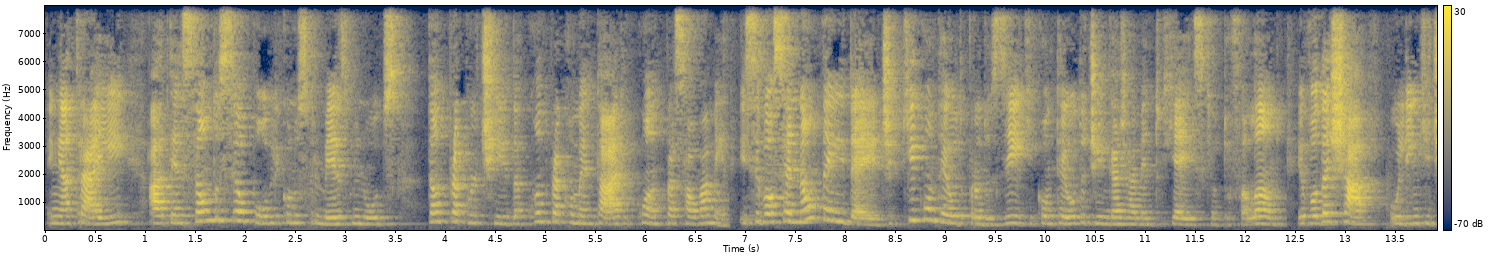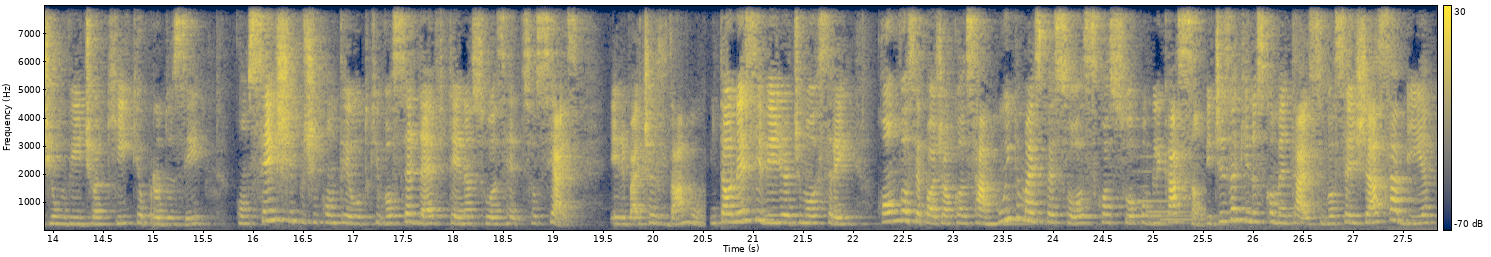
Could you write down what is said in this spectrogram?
em atrair a atenção do seu público nos primeiros minutos tanto para curtida, quanto para comentário, quanto para salvamento. E se você não tem ideia de que conteúdo produzir, que conteúdo de engajamento que é esse que eu tô falando, eu vou deixar o link de um vídeo aqui que eu produzi com seis tipos de conteúdo que você deve ter nas suas redes sociais ele vai te ajudar muito. Então nesse vídeo eu te mostrei como você pode alcançar muito mais pessoas com a sua publicação. Me diz aqui nos comentários se você já sabia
